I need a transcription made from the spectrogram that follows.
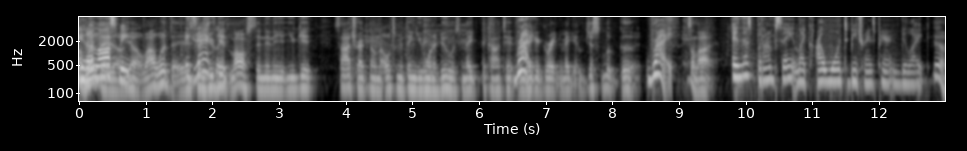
You done would they, lost me. Yeah, why would they? It's 'cause Exactly. you get lost and then you you get sidetracked on the ultimate thing you want to do is make the content, Right. make it great, and make it just look good. Right?" It's a lot. And that's but I'm saying like I want to be transparent and be like, Yeah,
